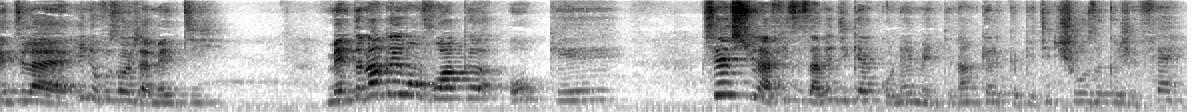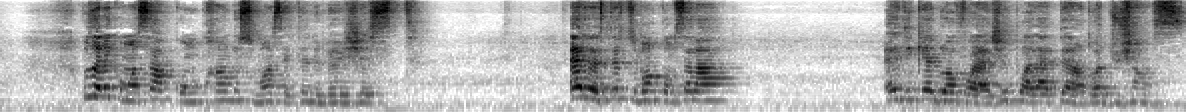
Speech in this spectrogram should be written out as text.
dit là. Ils ne vous ont jamais dit. Maintenant qu'ils vont voir que, ok, si elle suit la fille, ça veut dire qu'elle connaît maintenant quelques petites choses que je fais. Vous allez commencer à comprendre souvent certains de leurs gestes. Elle restait souvent comme ça là. Elle dit qu'elle doit voyager pour aller à tel endroit d'urgence.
